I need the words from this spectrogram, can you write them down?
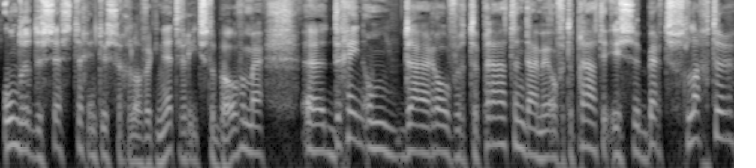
onder de 60. Intussen geloof ik net weer iets erboven. Maar uh, degene om daarover te praten, daarmee over te praten, is Bert Slachter,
